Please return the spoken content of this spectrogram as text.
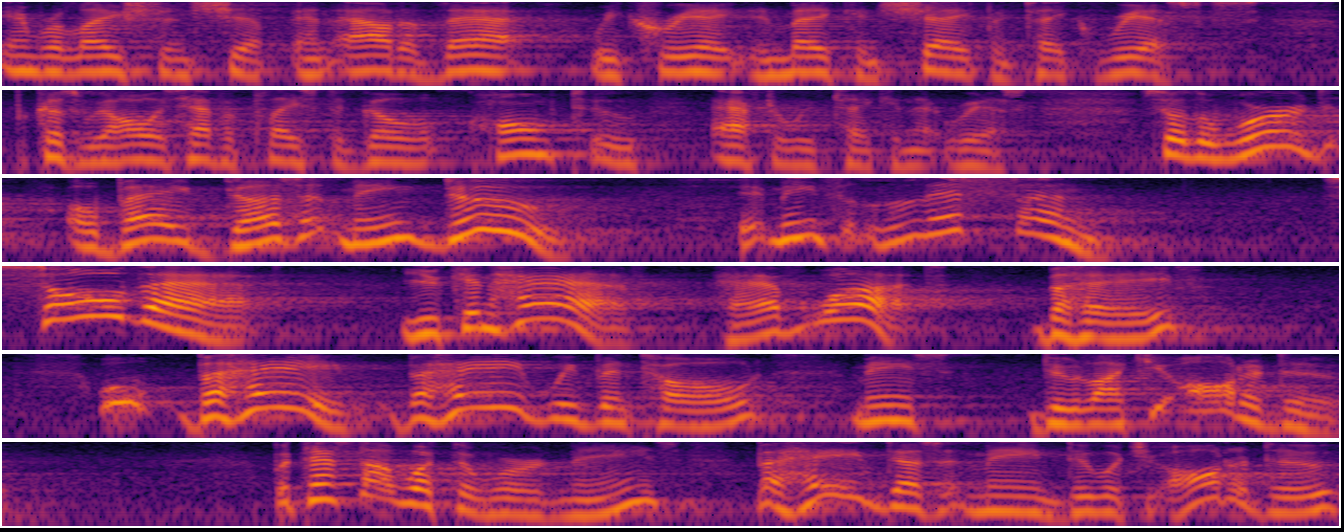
in relationship. And out of that, we create and make and shape and take risks because we always have a place to go home to after we've taken that risk. So the word obey doesn't mean do, it means listen so that you can have. Have what? Behave. Well, behave. Behave, we've been told, means do like you ought to do. But that's not what the word means. Behave doesn't mean do what you ought to do.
